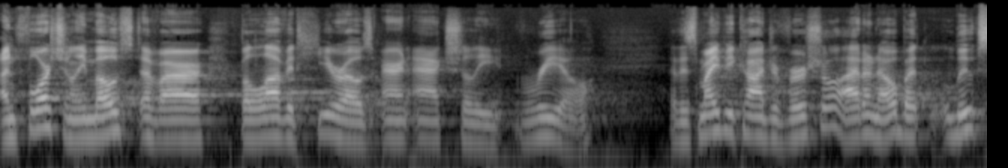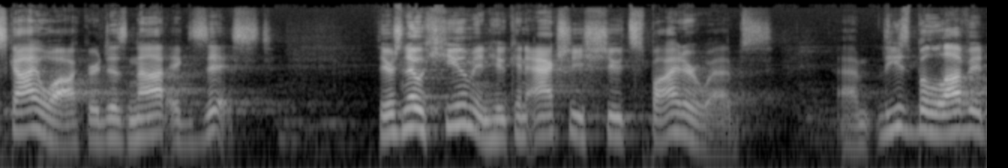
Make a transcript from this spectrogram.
Unfortunately, most of our beloved heroes aren't actually real. This might be controversial, I don't know, but Luke Skywalker does not exist. There's no human who can actually shoot spider webs. Um, these beloved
